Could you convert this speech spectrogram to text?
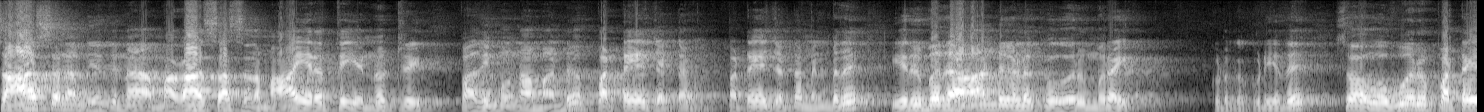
சாசனம் எதுனா? மகா சாசனம் ஆயிரத்தி எண்ணூற்றி பதிமூணாம் ஆண்டு பட்டய சட்டம். பட்டய சட்டம் என்பது இருபது ஆண்டுகளுக்கு ஒரு முறை கொடுக்கக்கூடியது. ஸோ ஒவ்வொரு பட்டய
